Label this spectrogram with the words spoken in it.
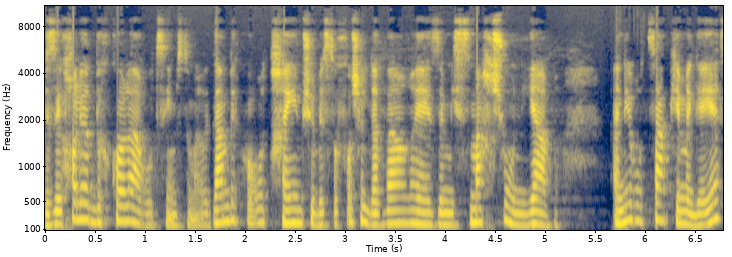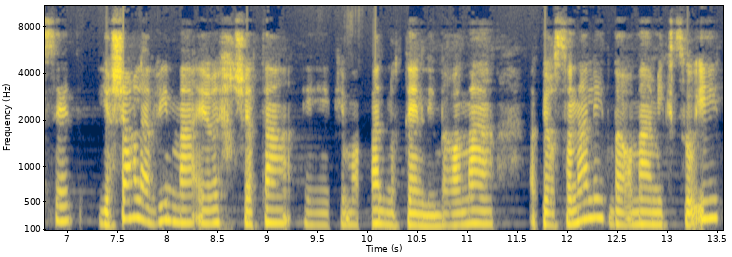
וזה יכול להיות בכל הערוצים, זאת אומרת גם בקורות חיים שבסופו של דבר אה, זה מסמך שהוא נייר. אני רוצה כמגייסת ישר להבין מה הערך שאתה אה, כמועמד נותן לי ברמה הפרסונלית, ברמה המקצועית,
